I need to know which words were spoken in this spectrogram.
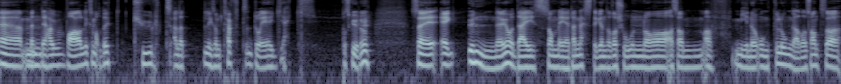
eh, men Mm. det var liksom aldri kult eller liksom tøft da jeg gikk på skolen. Så jeg, jeg unner jo de som er den neste generasjonen, og, altså, av mine onkelunger og sånt, så,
